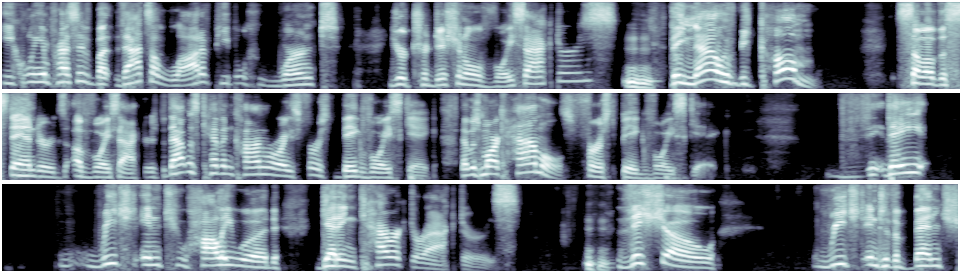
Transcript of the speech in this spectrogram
equally impressive, but that's a lot of people who weren't your traditional voice actors. Mm-hmm. They now have become some of the standards of voice actors. But that was Kevin Conroy's first big voice gig. That was Mark Hamill's first big voice gig. They reached into Hollywood getting character actors. Mm-hmm. This show reached into the bench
